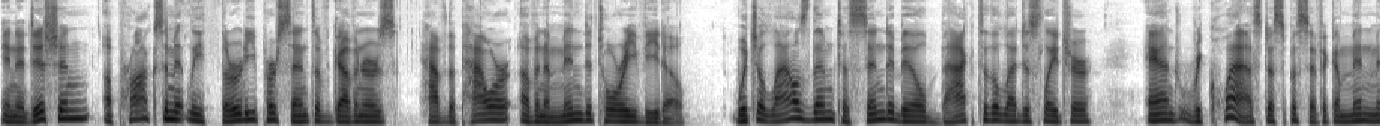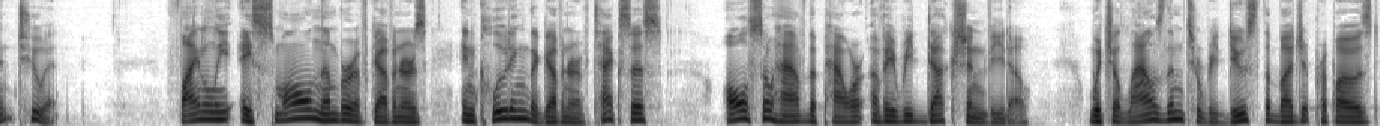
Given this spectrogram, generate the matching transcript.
In addition, approximately 30% of governors have the power of an amendatory veto, which allows them to send a bill back to the legislature and request a specific amendment to it. Finally, a small number of governors, including the governor of Texas, also have the power of a reduction veto, which allows them to reduce the budget proposed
